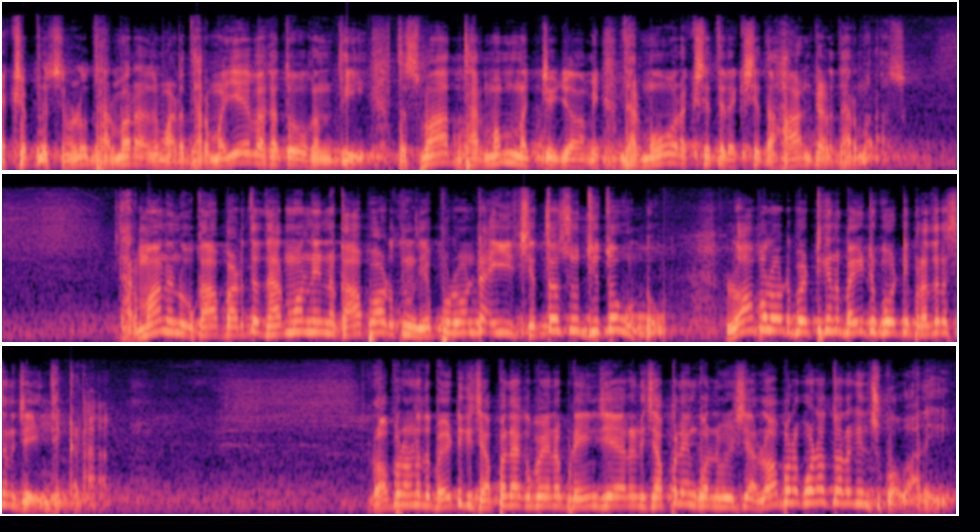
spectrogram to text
యక్ష ప్రశ్నలో ధర్మరాజు మాట ధర్మయే వహతో హంతి తస్మాత్ ధర్మం నత్యుజామి ధర్మో రక్షిత రక్షిత అంటాడు ధర్మరాజు. ధర్మాన్ని నువ్వు కాపాడితే ధర్మం నిన్ను కాపాడుతుంది. ఎప్పుడు అంటే ఈ చిత్తశుద్ధితో ఉండు. లోపల ఒకటి పెట్టుకుని బయట కోటి ప్రదర్శన చేయింది ఇక్కడ. లోపల ఉన్నది బయటికి చెప్పలేకపోయినప్పుడు ఏం చేయాలని చెప్పలేం కొన్ని విషయాలు. లోపల కూడా తొలగించుకోవాలి.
